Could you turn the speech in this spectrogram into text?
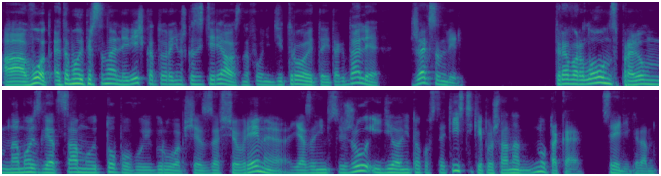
А вот, это моя персональная вещь, которая немножко затерялась на фоне Детройта и так далее. Джексонвиль. Тревор Лоунс провел, на мой взгляд, самую топовую игру вообще за все время. Я за ним слежу, и дело не только в статистике, потому что она, ну, такая, средненькая. Там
